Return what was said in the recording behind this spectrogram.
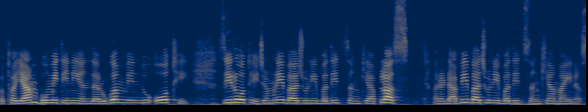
અથવા યામ ભૂમિતિની અંદર ઉગમ બિંદુ ઓથી ઝીરોથી જમણી બાજુની બધી જ સંખ્યા પ્લસ અને ડાબી બાજુની બધી જ સંખ્યા માઇનસ.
